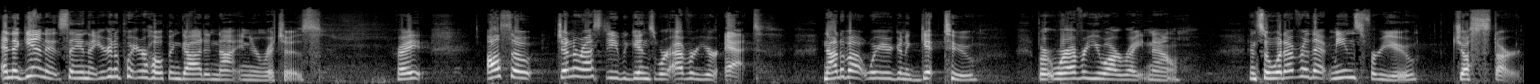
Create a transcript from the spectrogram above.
And again, it's saying that you're going to put your hope in God and not in your riches. Right? Also, generosity begins wherever you're at. Not about where you're going to get to, but wherever you are right now. And so, whatever that means for you, just start.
